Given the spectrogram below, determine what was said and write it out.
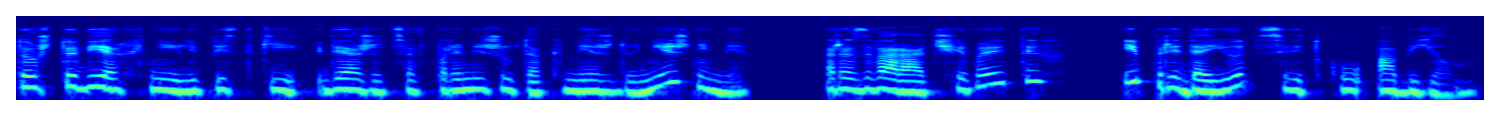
То, что верхние лепестки вяжутся в промежуток между нижними, разворачивает их и придает цветку объем.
